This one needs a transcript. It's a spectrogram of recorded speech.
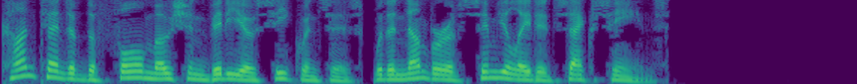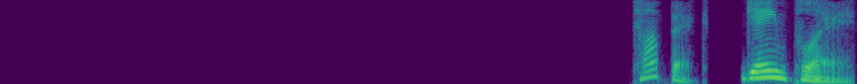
content of the full motion video sequences, with a number of simulated sex scenes. Gameplay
